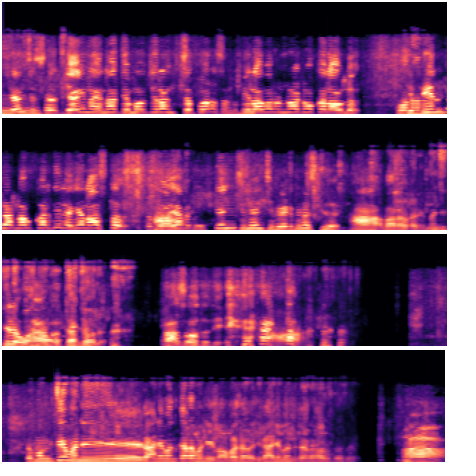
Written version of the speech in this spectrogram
त्यांचं स- त्याही नाही ना ते मौजीरांचं पोरं संग बिलावरून न डोकं लावलं कोण बिल जर लवकर दिलं गेलं असतं तर हा. एखाद्या दिवशी त्यांची त्यांची भेट बी नसती झाली हा हा बरोबर आहे. म्हणजे तिथे होणार. होतं त्यांच्यावालं असं होतं ते हा. तर मग ते म्हणे गाणे बंद करा म्हणे बाबासाहेबांचे गाणे बंद करा असं तसं. हा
